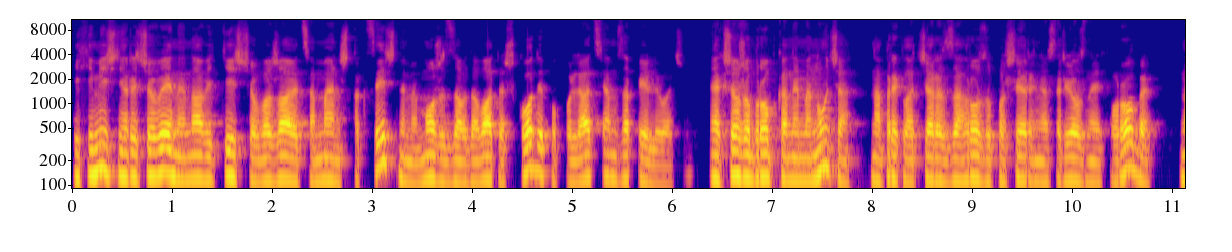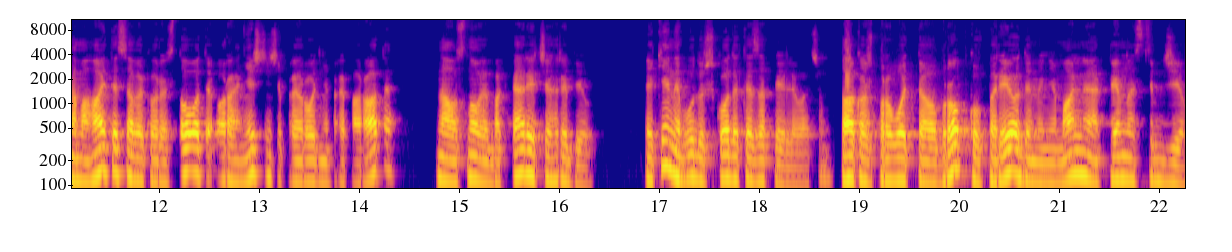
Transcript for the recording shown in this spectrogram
і хімічні речовини, навіть ті, що вважаються менш токсичними, можуть завдавати шкоди популяціям запилювачів. Якщо ж обробка неминуча, наприклад через загрозу поширення серйозної хвороби, намагайтеся використовувати органічні чи природні препарати на основі бактерій чи грибів, які не будуть шкодити запилювачам. Також проводьте обробку в періоди мінімальної активності бджіл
